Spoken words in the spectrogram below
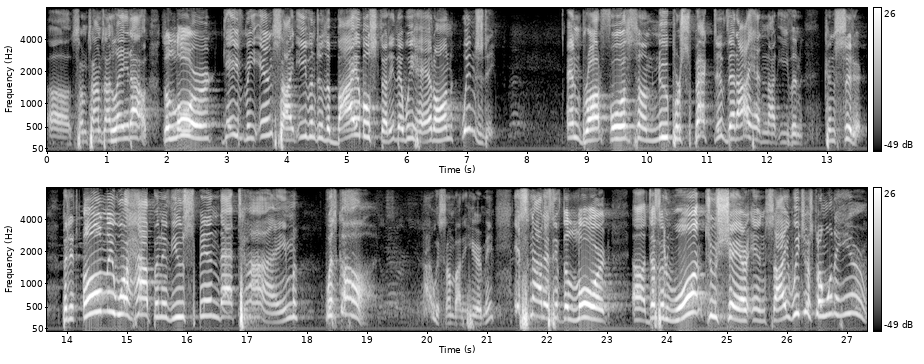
Uh, sometimes I laid out. The Lord gave me insight even to the Bible study that we had on Wednesday and brought forth some new perspective that I had not even considered. But it only will happen if you spend that time with God. I wish somebody hear me. It's not as if the Lord uh, doesn't want to share insight, we just don't want to hear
